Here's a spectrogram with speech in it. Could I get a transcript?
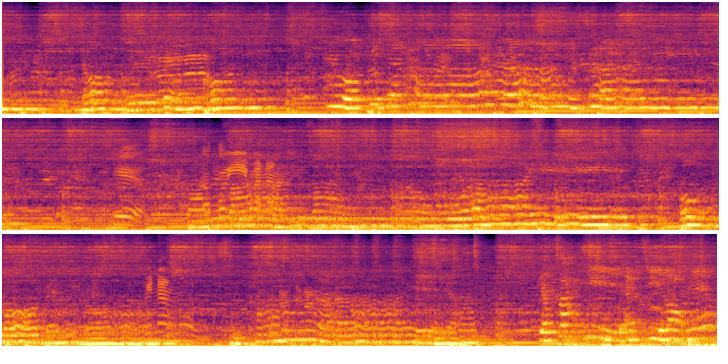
นน้องเคยเป็นคนอยู่เพียงข้างใจพี่บ้านบ้านที่บ้านที่เอาไว้คงบ่แม่นน้องไม่นั่งนู่นสุดท้ายอยากฟังพี่แอนจีร้องเพลง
